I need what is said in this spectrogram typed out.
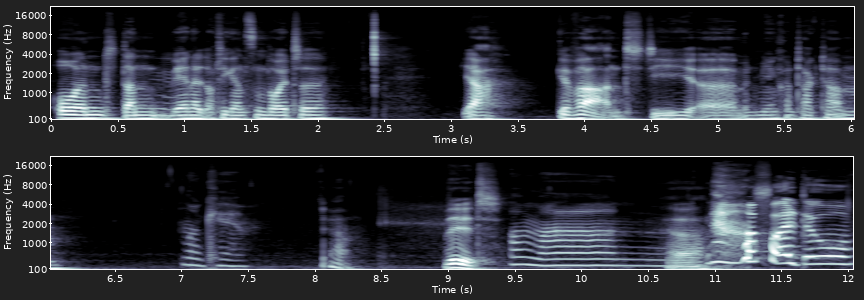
Und dann mhm. werden halt auch die ganzen Leute, ja, gewarnt, die äh, mit mir in Kontakt haben. Okay. Ja. Wild. Oh Mann. Ja. Voll doof.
